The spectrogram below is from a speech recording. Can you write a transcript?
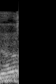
Ya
